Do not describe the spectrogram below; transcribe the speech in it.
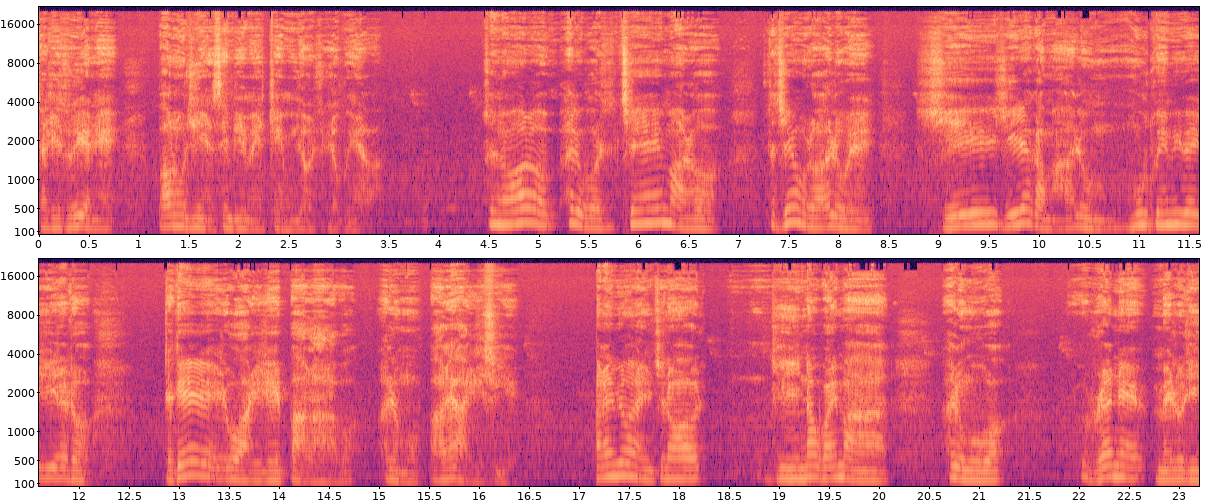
33ရဲ့နဲ့ပေါင်းလို့ချင်းအဆင်ပြေမယ်တင်ပြီးတော့လုပ်ပေးရပါ ကျွန်တော်ကတော့အဲ့လိုပေါ့ချင်းမှာတော့တချင်းကိုတော့အဲ့လိုပဲရေးရေးတဲ့အခါမှာအဲ့လိုမူသွင်းပြီးပဲရေးရတော့တကယ်ဟိုဟာတွေလည်းပါလာတာပေါ့အဲ့လိုမျိုးပါတဲ့အားကြီးရှိတယ်။အဲ့ဒါပြောရင်ကျွန်တော်ဒီနောက်ပိုင်းမှာအဲ့လိုမျိုးပေါ့ red နဲ့ melody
